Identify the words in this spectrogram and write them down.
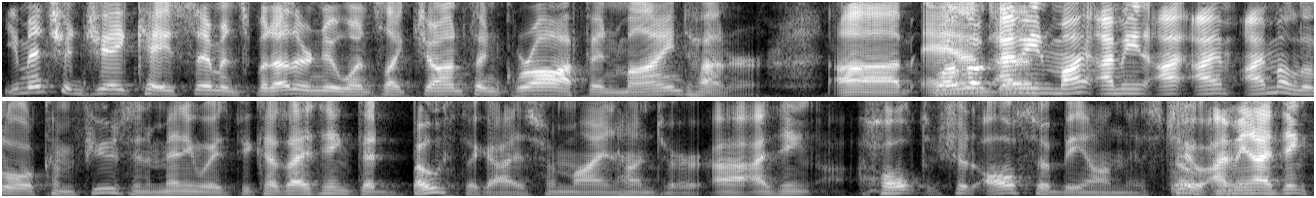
You mentioned J.K. Simmons, but other new ones like Jonathan Groff in Mindhunter. Um, and, Well, look, I uh, mean, my, I mean, I, I'm, I'm a little confused in many ways because I think that both the guys from Mindhunter, uh, I think Holt should also be on this too. I mean, I think,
